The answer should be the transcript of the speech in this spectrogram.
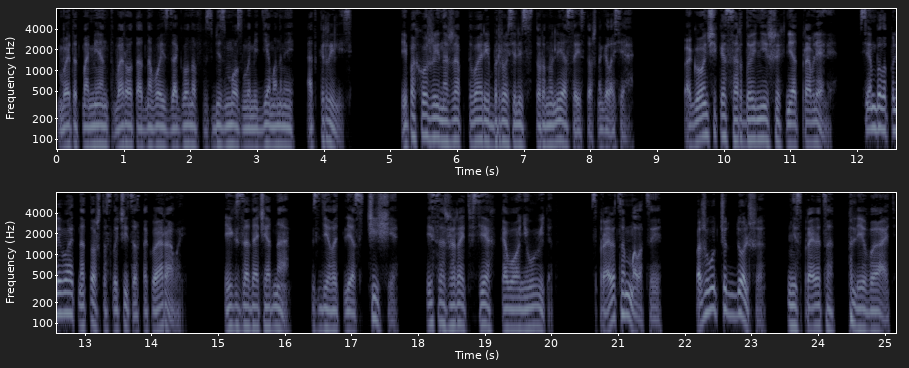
В этот момент ворота одного из загонов с безмозглыми демонами открылись, и похожие на жаб твари бросились в сторону леса, истошно голося. Погонщика с ордой низших не отправляли. Всем было плевать на то, что случится с такой оравой. Их задача одна — сделать лес чище и сожрать всех, кого они увидят. Справятся — молодцы. Поживут чуть дольше. Не справятся — плевать.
